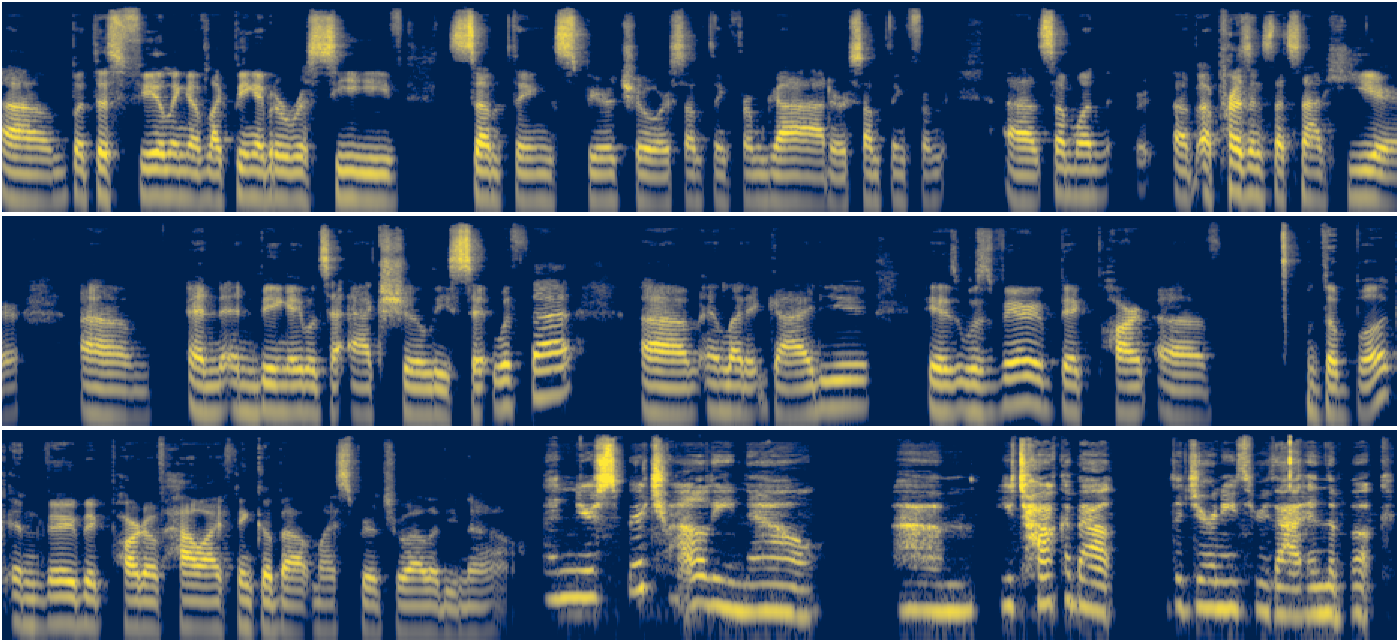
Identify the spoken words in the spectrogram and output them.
um, but this feeling of like being able to receive something spiritual or something from God or something from uh, someone, a, a, presence that's not here, um, and and being able to actually sit with that um, and let it guide you is was very big part of the book and very big part of how I think about my spirituality now. And your spirituality now, um, you talk about the journey through that in the book,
